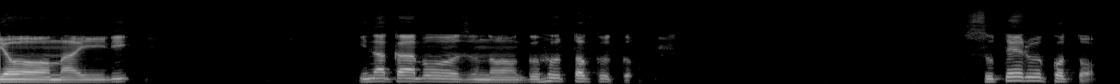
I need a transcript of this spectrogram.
ようまいり。田舎坊主のぐふとくく捨てること。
